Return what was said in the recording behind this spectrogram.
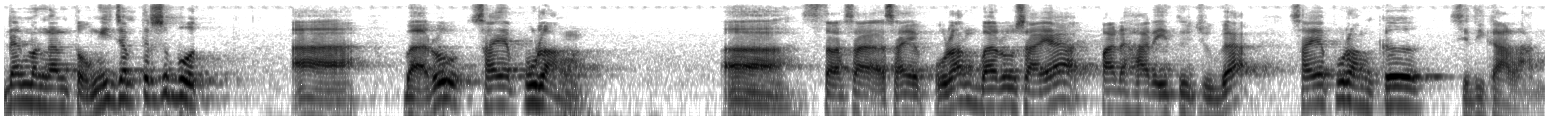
dan mengantongi jam tersebut. Ah, baru saya pulang. Uh, setelah saya, saya pulang, baru saya pada hari itu juga saya pulang ke Sidikalang.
